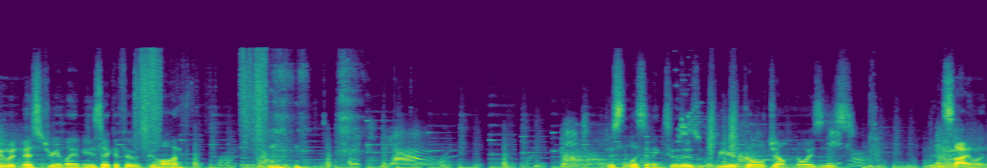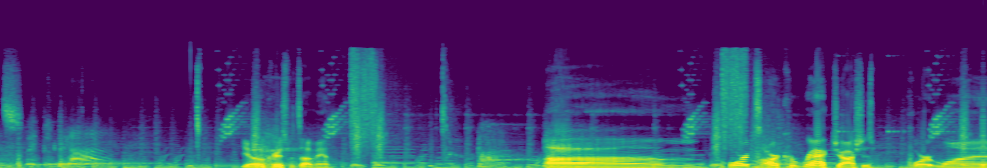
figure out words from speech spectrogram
we would miss Dreamland music if it was gone. Just listening to those weird little jump noises in silence. Yo, Chris, what's up, man? Um, ports are correct. Josh is port one.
